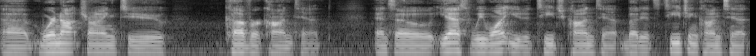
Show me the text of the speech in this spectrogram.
Uh, we're not trying to cover content. And so, yes, we want you to teach content, but it's teaching content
